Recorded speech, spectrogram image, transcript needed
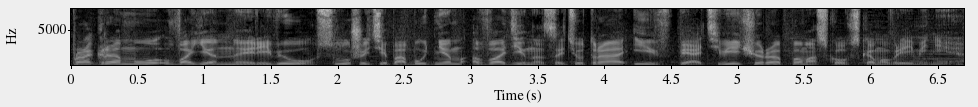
Программу «Военное ревю» слушайте по будням в 11 утра и в 5 вечера по московскому времени.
